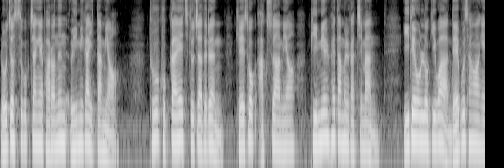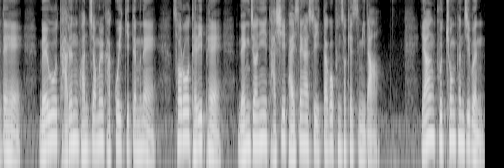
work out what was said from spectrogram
로저스 국장의 발언은 의미가 있다며 두 국가의 지도자들은 계속 악수하며 비밀 회담을 갖지만 이데올로기와 내부 상황에 대해 매우 다른 관점을 갖고 있기 때문에 서로 대립해 냉전이 다시 발생할 수 있다고 분석했습니다. 양 부총 편집은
